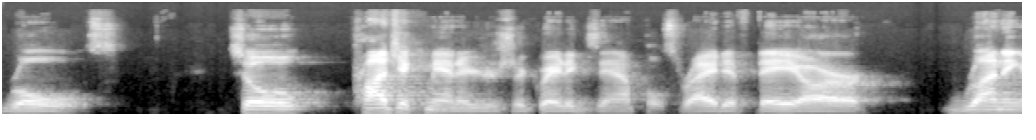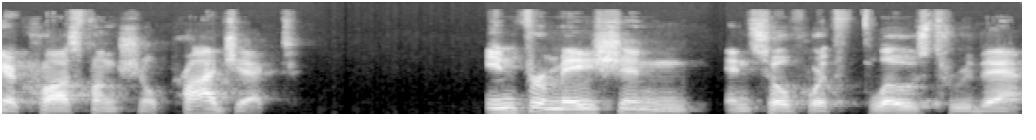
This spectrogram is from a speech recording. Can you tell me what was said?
roles. So, project managers are great examples, right? If they are running a cross functional project, information and so forth flows through them,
